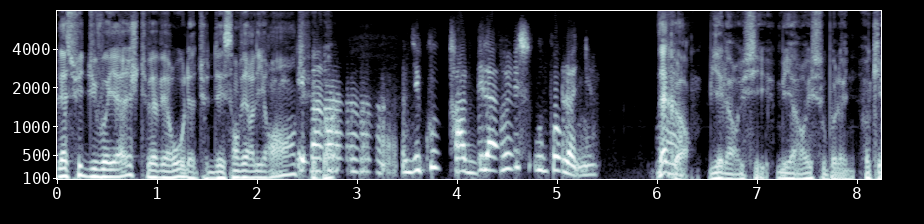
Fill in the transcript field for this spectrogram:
la suite du voyage, tu vas vers où Là, tu descends vers l'Iran tu et fais quoi? ben, du coup, sera Bélarus ou Pologne. Voilà. D'accord, Biélorussie, Biélorussie ou Pologne. Ok,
